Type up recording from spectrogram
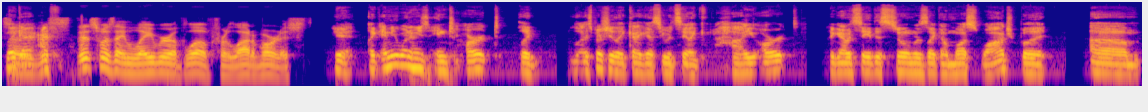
So Like, I- I- this this was a labor of love for a lot of artists. yeah. Like anyone who's into art, like especially like I guess you would say like high art. Like I would say this film is like a must watch, but um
